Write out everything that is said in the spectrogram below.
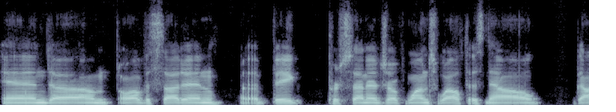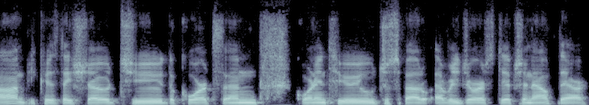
And um, all of a sudden, a big percentage of one's wealth is now gone because they showed to the courts and according to just about every jurisdiction out there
